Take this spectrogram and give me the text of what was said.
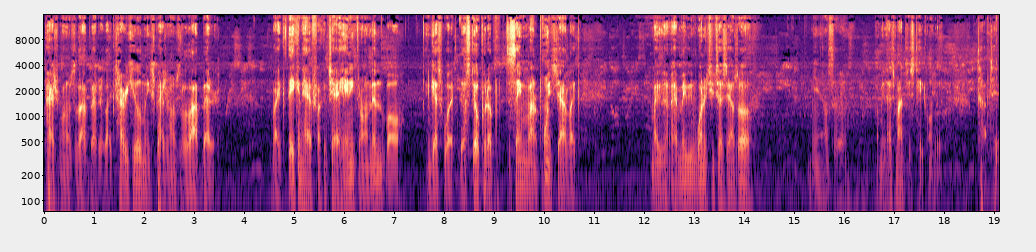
Patrick Mahomes a lot better. Like Tyreek Hill makes Patrick Mahomes a lot better. Like they can have fucking Chad Henne throwing them the ball. And guess what? They'll still put up the same amount of points, Job. Like might have maybe one or two touchdowns off. You know, so I mean that's my just take on the top ten.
